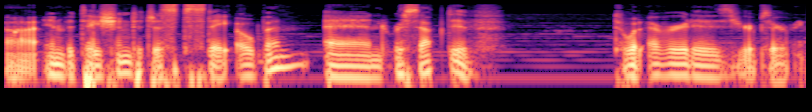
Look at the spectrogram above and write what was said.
uh, invitation to just stay open and receptive to whatever it is you're observing.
